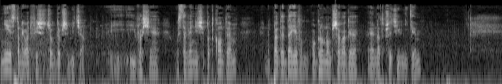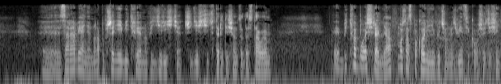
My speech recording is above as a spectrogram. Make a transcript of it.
nie jest to najłatwiejszy czołg do przebicia. I, I właśnie ustawianie się pod kątem naprawdę daje wam ogromną przewagę e, nad przeciwnikiem. E, Zarabiania. No na poprzedniej bitwie, no widzieliście, 34 tysiące dostałem. E, Bitwa była średnia. Można spokojnie nie wyciągnąć więcej, około 60,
